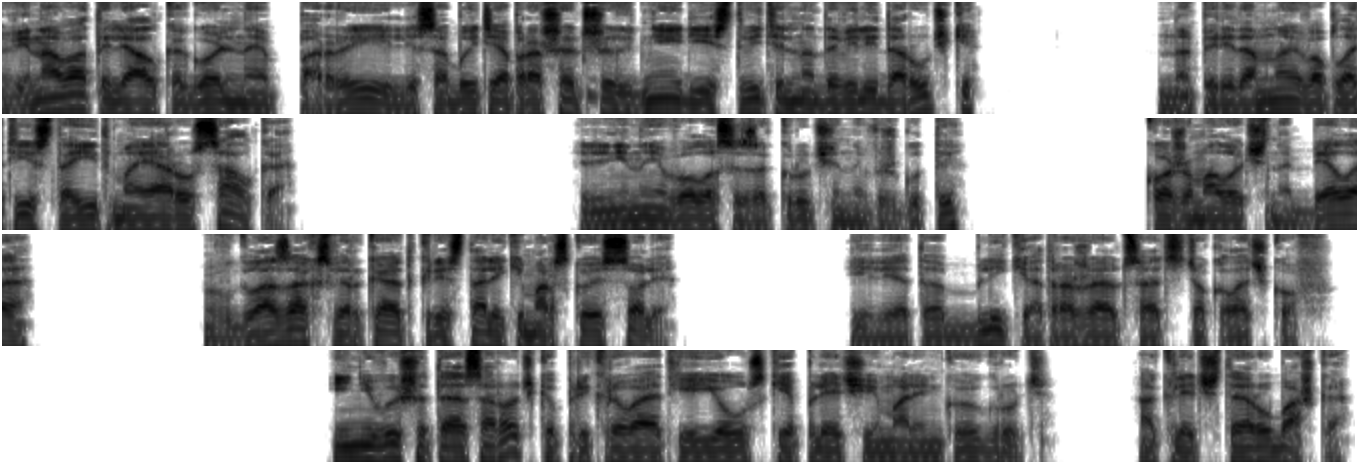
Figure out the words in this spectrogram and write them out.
Виноваты ли алкогольные пары или события прошедших дней действительно довели до ручки? Но передо мной во плоти стоит моя русалка. Льняные волосы закручены в жгуты, кожа молочно-белая, в глазах сверкают кристаллики морской соли. Или это блики отражаются от стекол очков. И невышитая сорочка прикрывает ее узкие плечи и маленькую грудь, а клетчатая рубашка.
